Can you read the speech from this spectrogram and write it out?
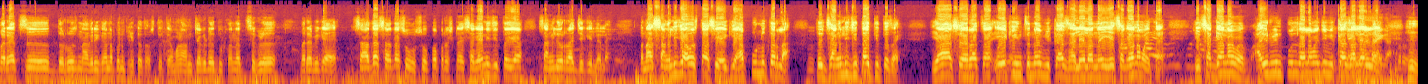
बऱ्याच दररोज नागरिकांना पण भेटत असतो. त्यामुळे आमच्याकडे दुकानात सगळं बऱ्यापैकी आहे. साधा साधा सो सोपा प्रश्न आहे. सगळ्यांनीच इथं या सांगलीवर राज्य केलेलं आहे. पण आज सांगलीची अवस्था अशी आहे की हा पूल उतरला तर सांगली जिथं आहे तिथंच आहे. या शहराचा एक इंचनं विकास झालेला नाही हे सगळ्यांना माहीत आहे. हे सगळ्यांना आयुर्वेद पूल झाला म्हणजे विकास झालेला नाही.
